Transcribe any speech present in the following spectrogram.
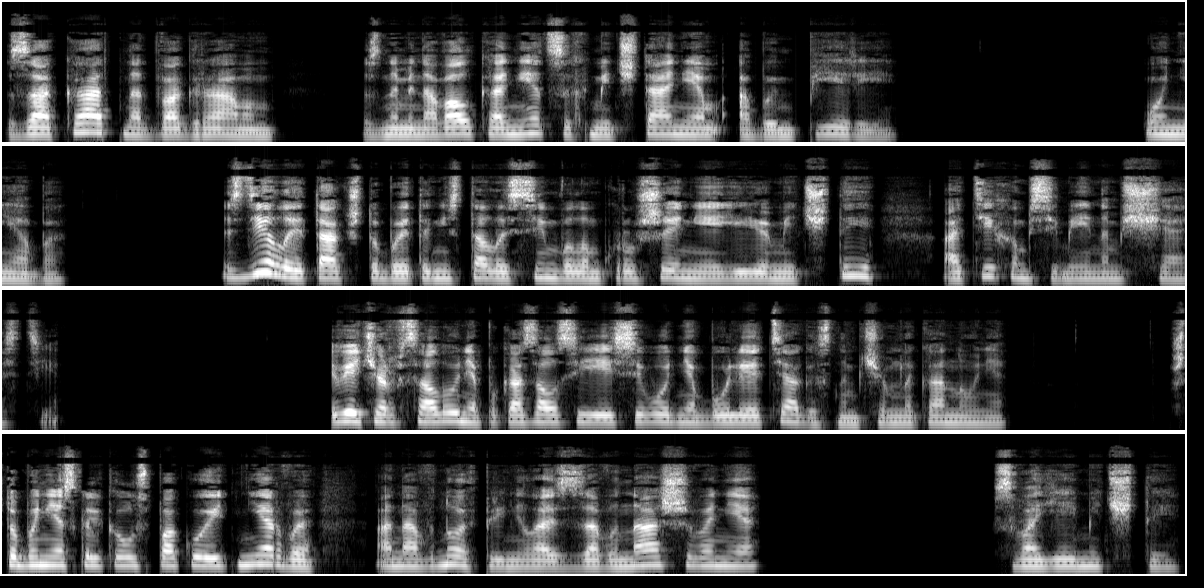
Закат над Ваграмом знаменовал конец их мечтаниям об империи. О небо! Сделай так, чтобы это не стало символом крушения ее мечты о тихом семейном счастье. Вечер в салоне показался ей сегодня более тягостным, чем накануне. Чтобы несколько успокоить нервы, она вновь принялась за вынашивание своей мечты.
